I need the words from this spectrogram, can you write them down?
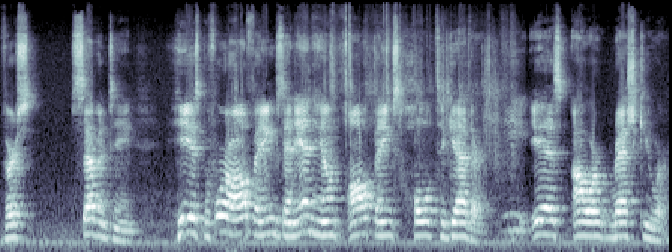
Verse 17 He is before all things, and in him all things hold together. He is our rescuer.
